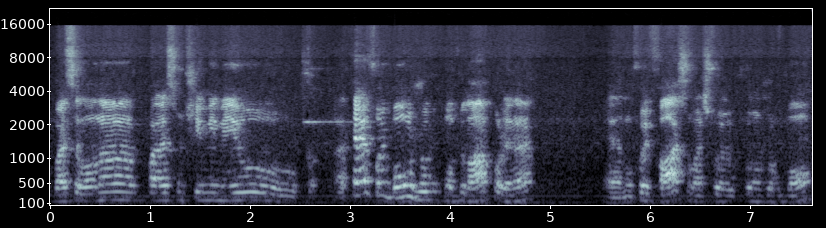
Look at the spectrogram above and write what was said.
O Barcelona parece um time meio. Até foi bom o jogo contra o Napoli, né? É, não foi fácil, mas foi, foi um jogo bom.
